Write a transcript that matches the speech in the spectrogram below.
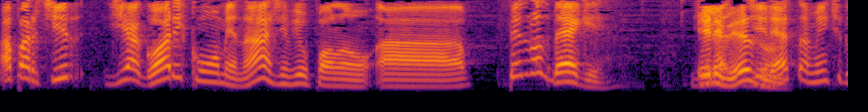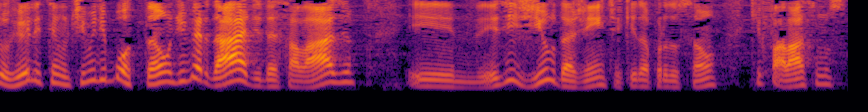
a partir de agora e com homenagem, viu, Paulão, a Pedro Asbeg. Ele mesmo? Diretamente do Rio, ele tem um time de botão de verdade dessa Lazio e exigiu da gente aqui da produção que falássemos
